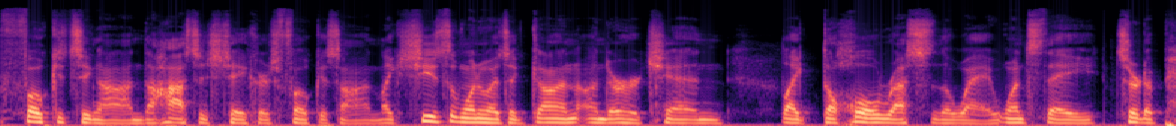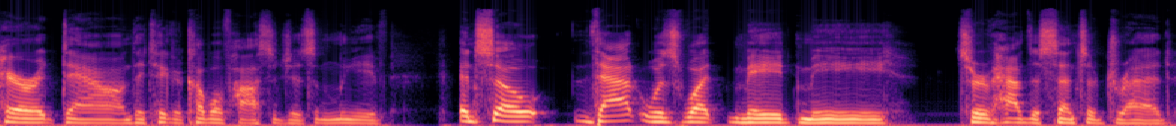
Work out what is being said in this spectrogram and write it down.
focusing on. The hostage takers focus on. Like she's the one who has a gun under her chin. Like the whole rest of the way. Once they sort of pare it down, they take a couple of hostages and leave. And so that was what made me sort of have the sense of dread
